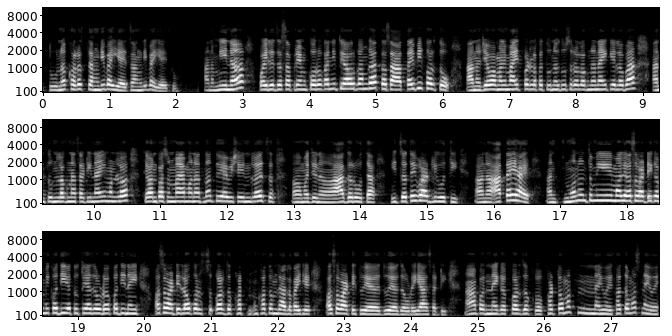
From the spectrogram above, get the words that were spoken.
तू ना खरंच चांगली बाई आहे चांगली बाई आहे तू. आणि मी ना पहिले जसं प्रेम करू का नाही त्यावर गंगा तसं आताही बी करतो. आणि जेव्हा मला माहीत पडलं का तू दुसरं लग्न नाही केलं बा आणि तू लग्नासाठी नाही म्हणलं तेव्हापासून माझ्या मनात ना तुझ्याविषयी लयच म्हणजे आदर होता इज्जतही वाढली होती. आणि आताही आहे. आणि म्हणून तुम्ही मला असं वाटे का मी कधी येतो तुझ्याजवळ कधी नाही? असं वाटे लवकर कर्ज खत खतम झालं पाहिजे. असं वाटे तुझ्या तुझ्याजवळ यासाठी. हा पण नाही का कर्ज खतमच नाही होय खतमच नाही होय.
